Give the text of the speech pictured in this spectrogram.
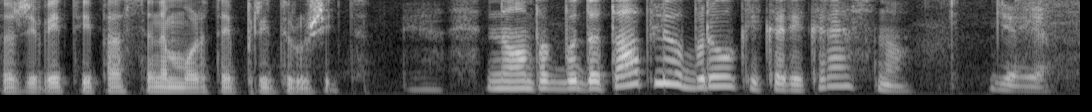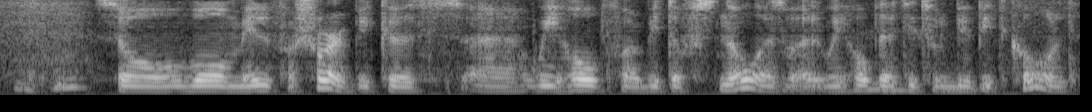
doživeti, pa se nam morate pridružiti. No, ampak bodo topli obroki, kar je krasno. Yeah, yeah. So warm meal for sure because uh, we hope for a bit of snow as well. We hope that it will be a bit cold.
